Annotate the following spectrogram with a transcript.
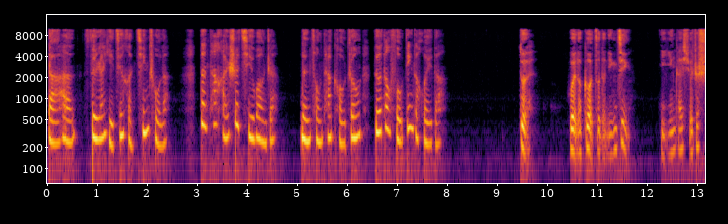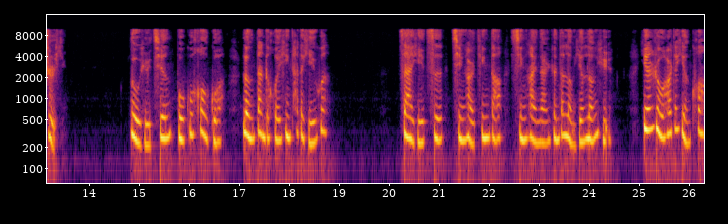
答案虽然已经很清楚了，但他还是期望着能从他口中得到否定的回答。对，为了各自的宁静。你应该学着适应。陆雨谦不顾后果，冷淡的回应他的疑问。再一次亲耳听到心爱男人的冷言冷语，颜汝儿的眼眶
